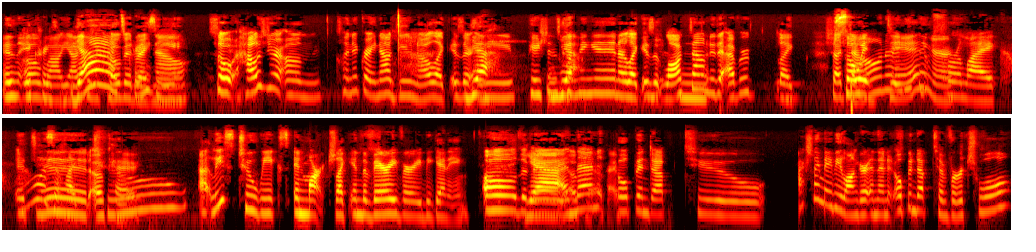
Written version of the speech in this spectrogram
Isn't it oh crazy? wow, yeah, yeah, COVID right now. So how's your um clinic right now? Do you know like is there Yeah. any patients Yeah. coming in or like is it locked down? Did it ever like shut so down it or did? Or? for like It was it, like, did, okay. two- at least two weeks in March, like in the very very beginning. oh, the yeah, very, and okay, then okay. it opened up to actually maybe longer, and then it opened up to virtual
